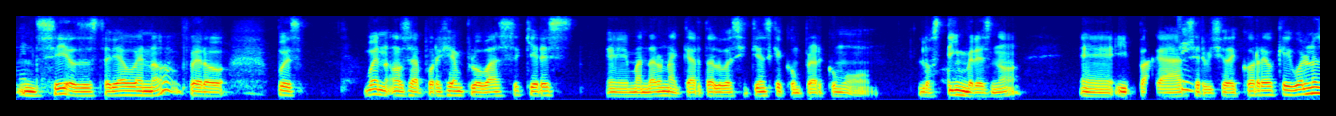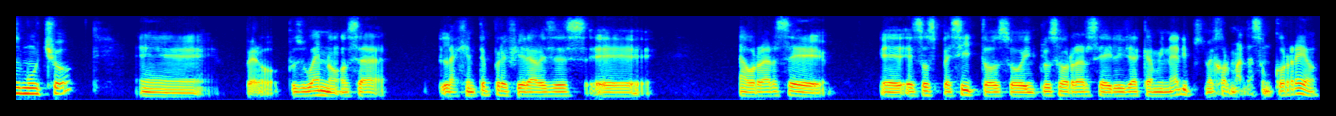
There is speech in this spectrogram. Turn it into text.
Mm, experimento. Sí, o sea, estaría bueno, pero pues, bueno, o sea, por ejemplo, vas, quieres eh, mandar una carta o algo así, tienes que comprar como los timbres, ¿no? Eh, y pagar Sí, servicio de correo, que igual no es mucho, eh, pero pues bueno, o sea, la gente prefiere a veces eh, ahorrarse eh, esos pesitos o incluso ahorrarse el ir a caminar y pues mejor mandas un correo.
